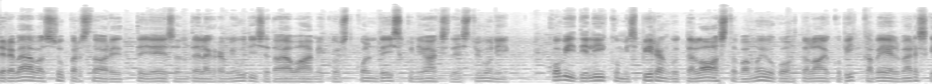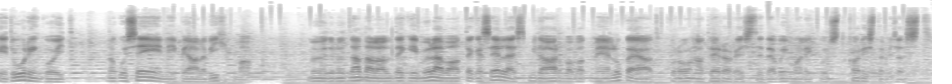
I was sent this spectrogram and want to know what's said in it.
tere päevast, superstaarid, teie ees on Telegrami uudised ajavahemikust kolmteist kuni üheksateist juuni. Covidi liikumispiirangute laastava mõju kohta laekub ikka veel värskeid uuringuid, nagu seeni peale vihma. möödunud nädalal tegime ülevaate ka sellest, mida arvavad meie lugejad koroonaterroristide võimalikust karistamisest.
